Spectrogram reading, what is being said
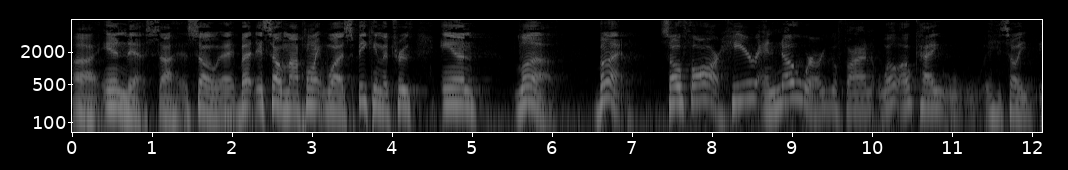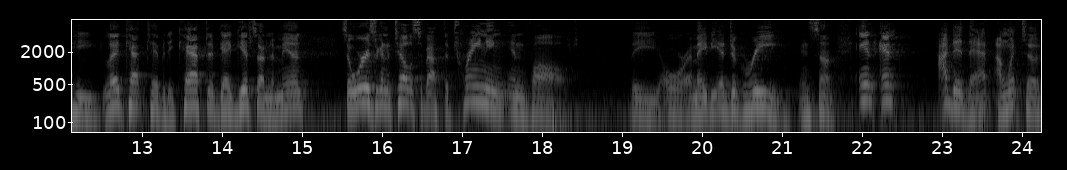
uh, in this. Uh, so, uh, but so my point was speaking the truth in love, but. So far, here and nowhere, you'll find, well, okay, so he, he led captivity, captive, gave gifts unto men. So where is he going to tell us about the training involved? the or maybe a degree in some. And and I did that. I went to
